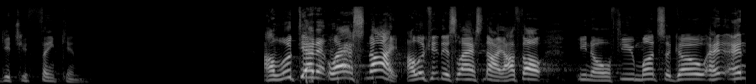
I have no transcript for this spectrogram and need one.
get you thinking, I looked at it last night. I looked at this last night. I thought, you know, a few months ago, and, and,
